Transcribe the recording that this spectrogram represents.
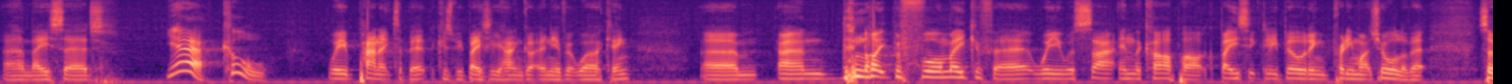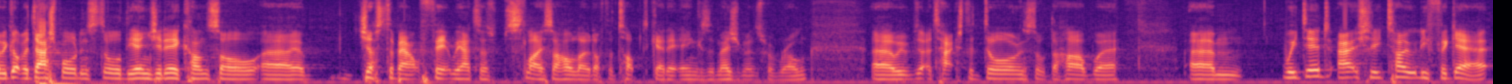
And they said, yeah, cool. We panicked a bit because we basically hadn't got any of it working. Um, and the night before Maker Faire, we were sat in the car park, basically building pretty much all of it. So we got the dashboard installed, the engineer console uh, just about fit. We had to slice a whole load off the top to get it in because the measurements were wrong. Uh, we attached the door, installed the hardware. Um, we did actually totally forget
